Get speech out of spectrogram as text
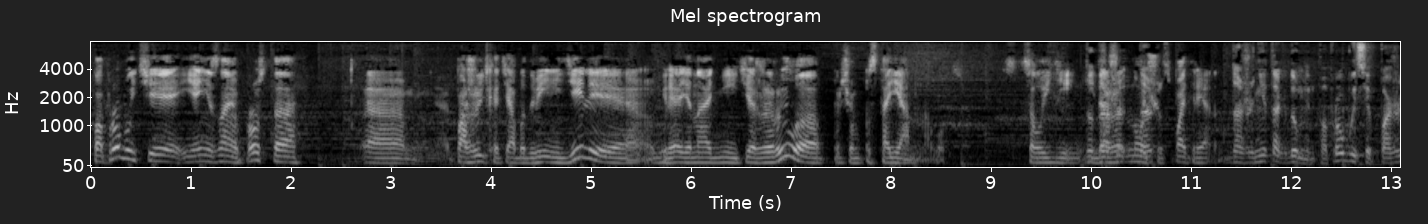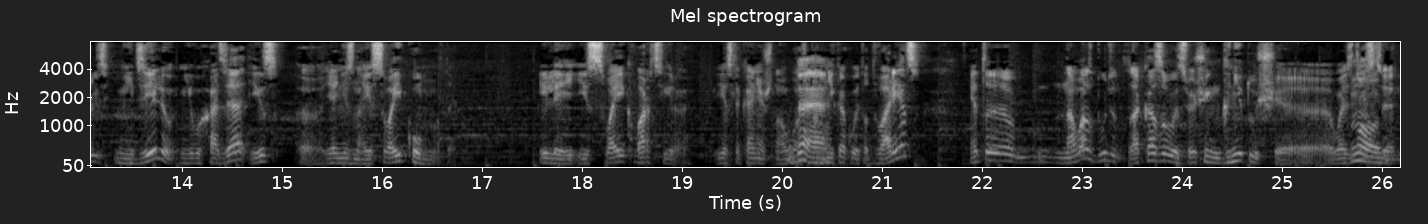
попробуйте, я не знаю, просто э, пожить хотя бы две недели, глядя на одни и те же рыла, причем постоянно. Вот целый день. Да и даже, даже ночью да, спать рядом. Даже не так, Домнин. Попробуйте пожить неделю, не выходя из, э, я не знаю, из своей комнаты. Или из своей квартиры. Если, конечно, у вас да. там не какой-то дворец, это на вас будет оказывать очень гнетущее воздействие. Ну,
